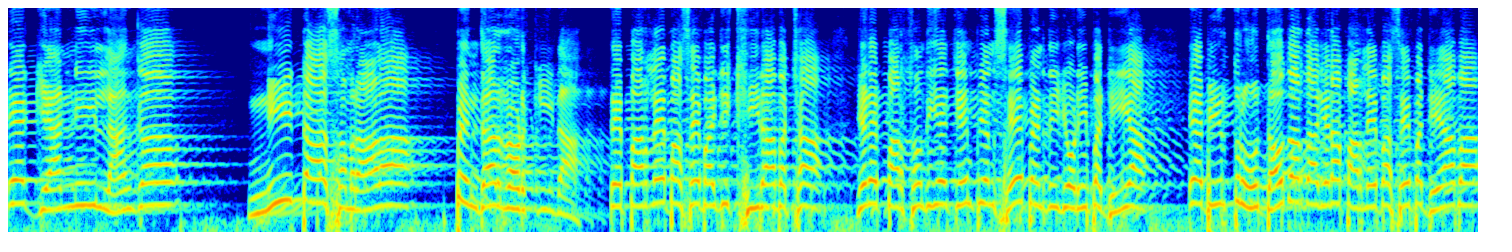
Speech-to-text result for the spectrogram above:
ਇਹ ਗਿਆਨੀ ਲੰਗ, ਨੀਟਾ ਸਮਰਾਲਾ, ਭਿੰਦਰ ਰੋੜਕੀ ਦਾ। ਤੇ ਪਰਲੇ ਪਾਸੇ ਬਾਈ ਜੀ ਖੀਰਾ ਬੱਚਾ ਜਿਹੜੇ ਪਰਸੋਂ ਦੀ ਇਹ ਚੈਂਪੀਅਨ ਸੇ ਪਿੰਡ ਦੀ ਜੋੜੀ ਭੱਜੀ ਆ। ਇਹ ਵੀਰ ਧਰੂ ਦੌਦਰ ਦਾ ਜਿਹੜਾ ਪਰਲੇ ਪਾਸੇ ਭੱਜਿਆ ਵਾ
